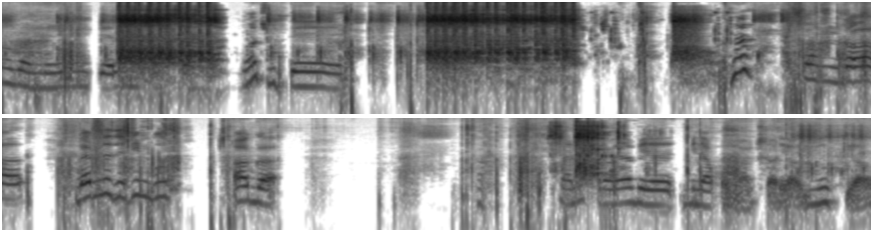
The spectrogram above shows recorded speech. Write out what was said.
Ama neyi gelen Maç bitti. Sonunda. Ben de dediğim bu. Aga. Beni sıraya bile, bile koymamışlar ya. Yuh ya.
